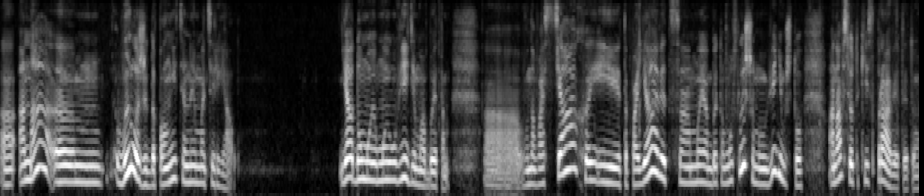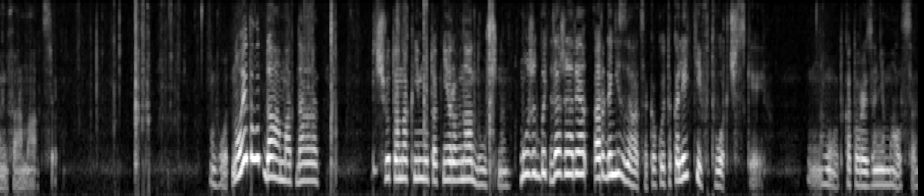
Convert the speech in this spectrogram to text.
а, она эм, выложит дополнительный материал. Я думаю, мы увидим об этом а, в новостях, и это появится. Мы об этом услышим и увидим, что она все-таки исправит эту информацию. Вот. Но это вот дама, да, что-то она к нему так неравнодушна. Может быть, даже организация, какой-то коллектив творческий вот, который занимался.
